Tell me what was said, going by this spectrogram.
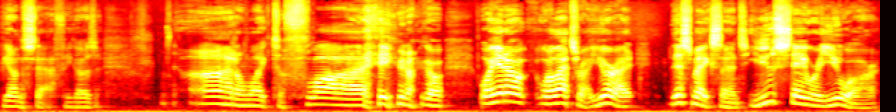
be on the staff." He goes, "I don't like to fly." you know, I go, "Well, you know, well, that's right. You're right. This makes sense. You stay where you are.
